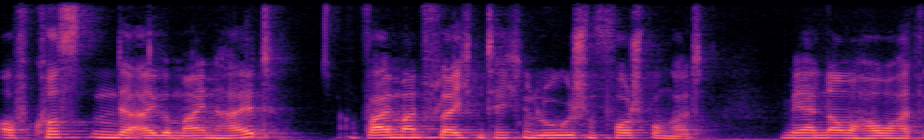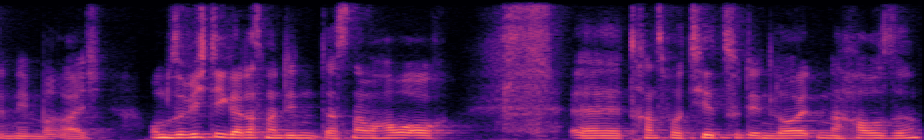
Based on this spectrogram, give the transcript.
auf Kosten der Allgemeinheit, weil man vielleicht einen technologischen Vorsprung hat, mehr Know-how hat in dem Bereich. Umso wichtiger, dass man den, das Know-how auch äh, transportiert zu den Leuten nach Hause.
